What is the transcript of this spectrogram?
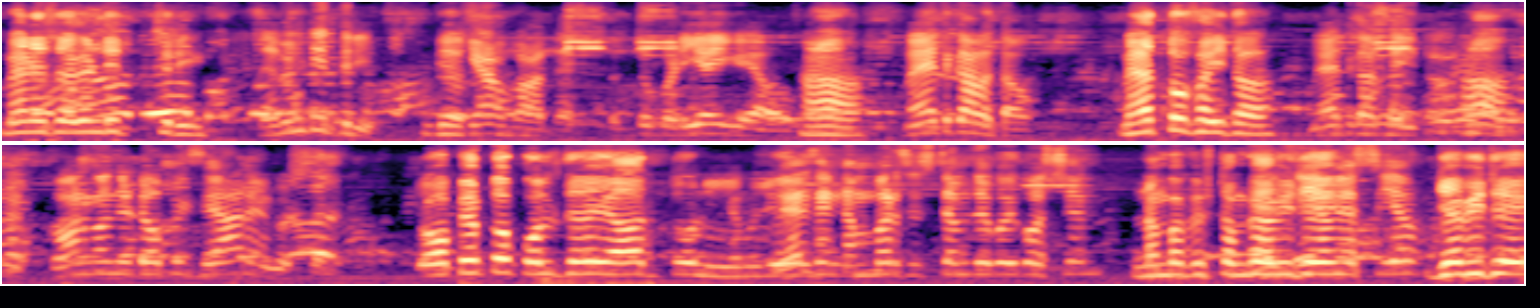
मैंने सेवेंटी थ्री सेवेंटी थ्री क्या बात है तब तो बढ़िया ही गया होगा। हाँ। मैथ का बताओ। मैथ तो सही था। मैथ का सही था। हाँ। कौन कौन से टॉपिक से आ रहे हैं क्वेश्चन टॉपिक तो कुल थे याद तो नहीं है मुझे। जैसे नंबर सिस्टम से कोई क्वेश्चन नंबर सिस्टम पे भी थे। ये भी थे।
